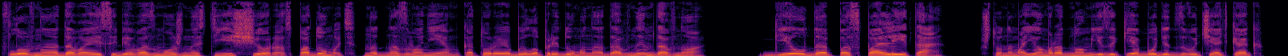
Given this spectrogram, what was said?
словно давая себе возможность еще раз подумать над названием, которое было придумано давным-давно. «Гилда Посполита», что на моем родном языке будет звучать как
